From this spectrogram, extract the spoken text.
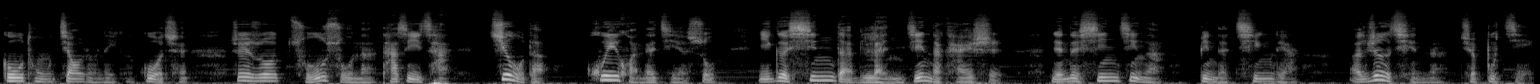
沟通交融的一个过程。所以说，处暑呢，它是一场旧的辉煌的结束，一个新的冷静的开始。人的心境啊变得清凉，而热情呢却不减。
